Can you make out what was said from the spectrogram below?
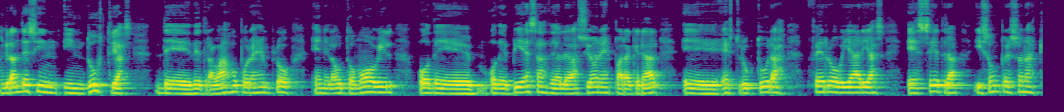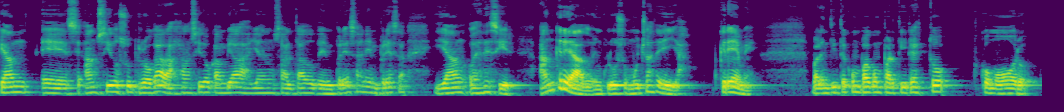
grandes industrias de, trabajo, por ejemplo, en el automóvil o de, o de piezas de aleaciones para crear eh, estructuras ferroviarias, etcétera, y son personas que han, eh, han sido subrogadas, han sido cambiadas y han saltado de empresa en empresa y han, es decir, han creado incluso muchas de ellas, créeme, Valentín te va a compartir esto como oro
